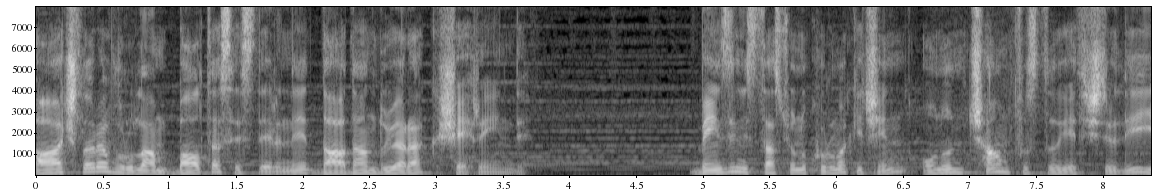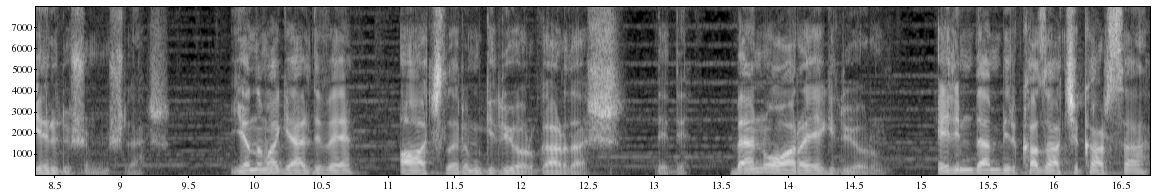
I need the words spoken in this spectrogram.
Ağaçlara vurulan balta seslerini dağdan duyarak şehre indi. Benzin istasyonu kurmak için onun çam fıstığı yetiştirdiği yeri düşünmüşler. Yanıma geldi ve ağaçlarım gidiyor kardeş dedi. Ben o araya gidiyorum. Elimden bir kaza çıkarsa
